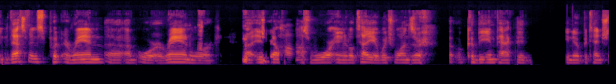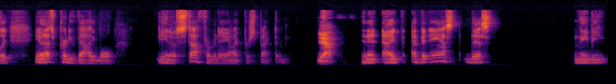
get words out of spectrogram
investments, put Iran uh, um, or Iran or uh, Israel Hamas war, and it'll tell you which ones are could be impacted. You know, potentially. You know, that's pretty valuable. You know, stuff from an AI perspective. Yeah. And it, I've I've been asked this maybe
